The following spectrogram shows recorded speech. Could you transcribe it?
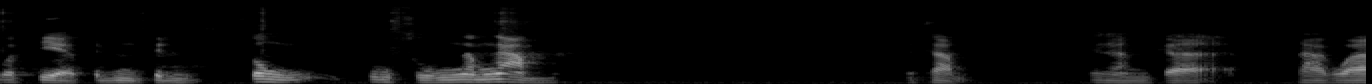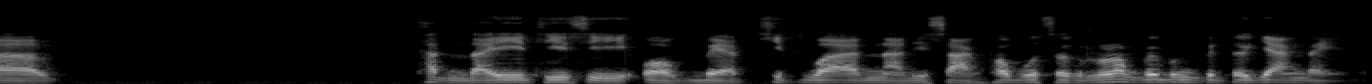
บ่เตียเป็นเป็นทรงสูงๆงามๆนะครับดังนั้นก็ถาหากว่าท่านใดที่สิออกแบบคิดว่านาสิสร้างพระอุโบสถก็ลองไปเบิ่งเป็นตัวอย่างได้น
